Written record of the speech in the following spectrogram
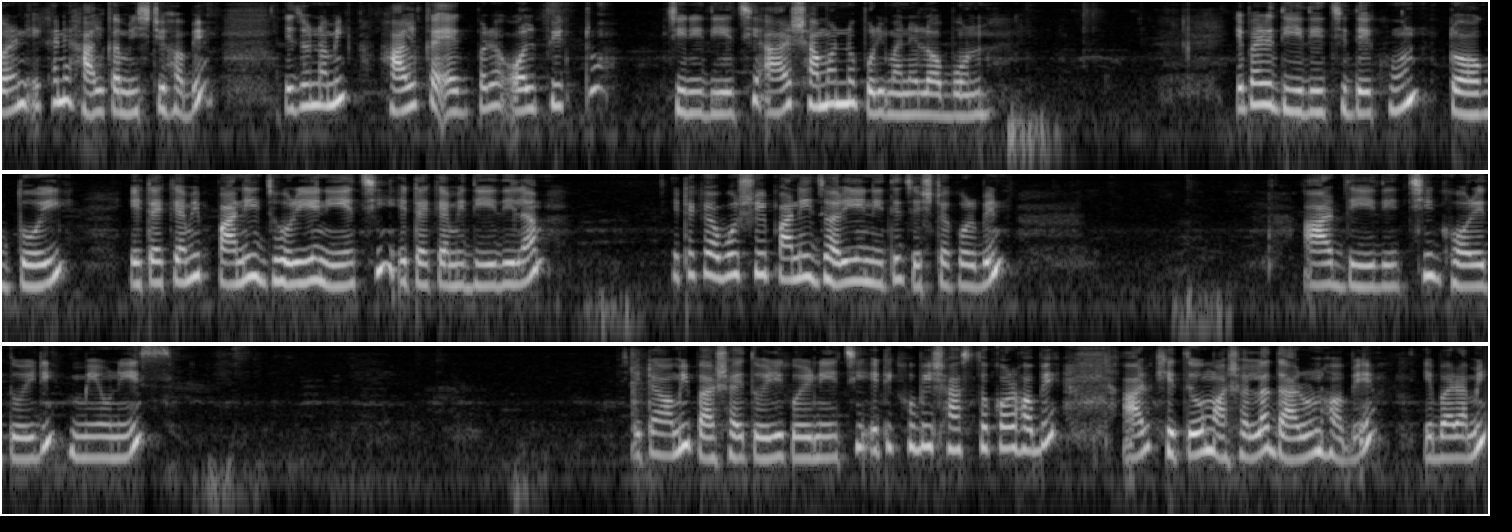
করেন। এখানে হালকা মিষ্টি হবে। এজন্য আমি হালকা একবারে অল্প একটু চিনি দিয়েছি আর সামান্য পরিমাণে লবণ। এবারে দিয়ে দিচ্ছি দেখুন টক দই। এটাকে আমি পানি ঝরিয়ে নিয়েছি। এটাকে আমি দিয়ে দিলাম। এটাকে অবশ্যই পানি ঝরিয়ে নিতে চেষ্টা করবেন। আর দিয়ে দিচ্ছি ঘরে তৈরি মেয়নিস এটা আমি বাসায় তৈরি করে নিয়েছি। এটি খুবই স্বাস্থ্যকর হবে আর খেতেও মশাল্লা দারুণ হবে। এবার আমি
